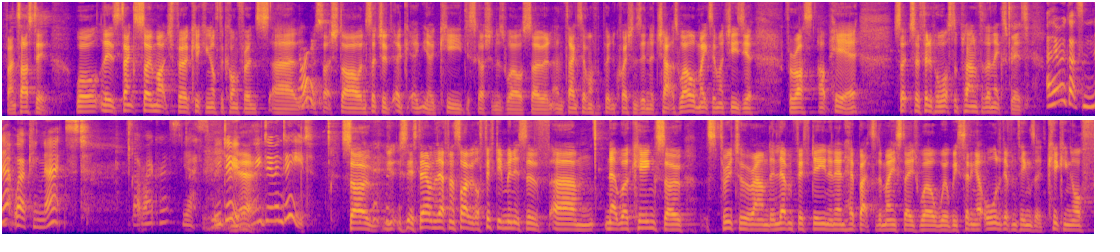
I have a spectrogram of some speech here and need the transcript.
Fantastic. Well, Liz, thanks so much for kicking off the conference uh, No with such style and such a, a, a, you know key discussion as well. So, and, and thanks everyone for putting questions in the chat as well. It makes it much easier for us up here. So, so Philippa, what's the plan for the next bit? I think we've got some networking next. Is that right, Chris? Yes, we do. Yeah. We do indeed. So it's it's there on the left-hand side. We've got 15 minutes of um, networking, so it's through to around 11.15 and then head back to the main stage where we'll be setting out all the different things that are kicking off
